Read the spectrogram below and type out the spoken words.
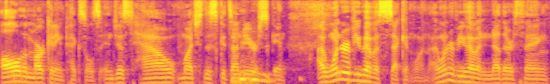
all the marketing pixels and just how much this gets under your skin. I wonder if you have a second one. I wonder if you have another thing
